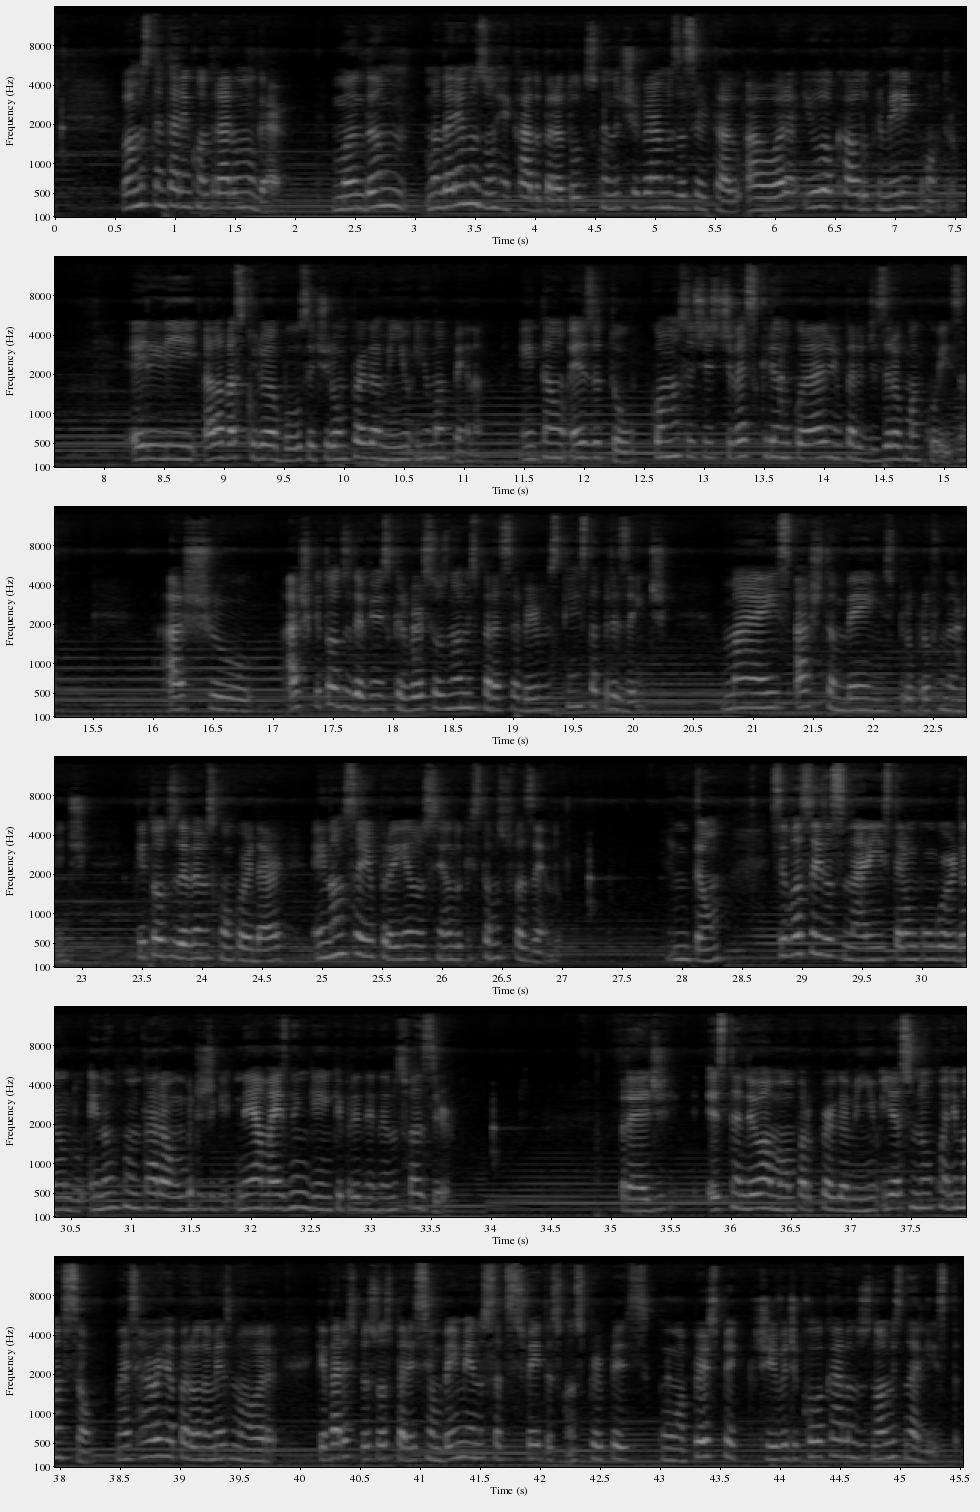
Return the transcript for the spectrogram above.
Vamos tentar encontrar um lugar. Mandam, mandaremos um recado para todos quando tivermos acertado a hora e o local do primeiro encontro. Ele, ela vasculhou a bolsa e tirou um pergaminho e uma pena. Então hesitou, como se estivesse criando coragem para dizer alguma coisa. Acho Acho que todos deviam escrever seus nomes para sabermos quem está presente. Mas acho também, inspirou profundamente, que todos devemos concordar em não sair por aí anunciando o que estamos fazendo. Então, Se vocês assinarem, estarão concordando em não contar a Umbridge nem a mais ninguém que pretendemos fazer. Fred estendeu a mão para o pergaminho e assinou com animação, mas Harry reparou na mesma hora que várias pessoas pareciam bem menos satisfeitas com, com a perspectiva de colocar um dos nomes na lista.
